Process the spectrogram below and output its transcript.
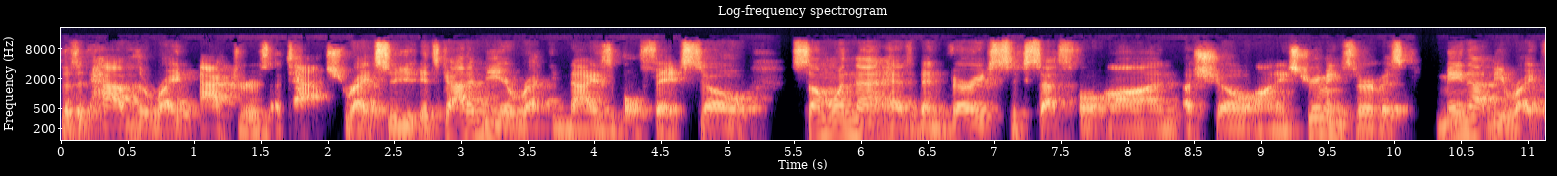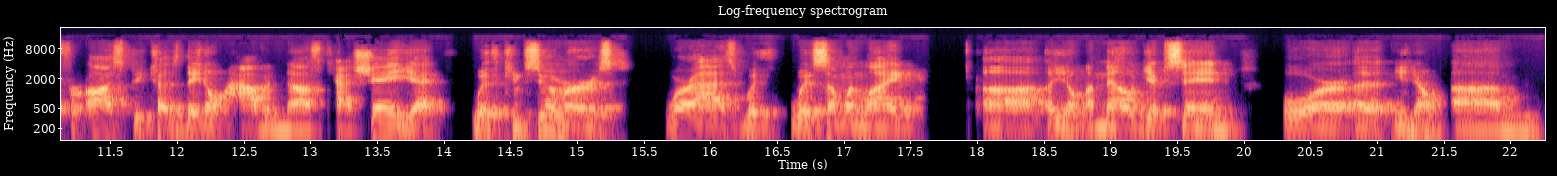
does it have the right actors attached, right? So you, it's got to be a recognizable face. So someone that has been very successful on a show on a streaming service may not be right for us because they don't have enough cachet yet with consumers. Whereas with with someone like uh, you know a Mel Gibson or uh, you know um,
